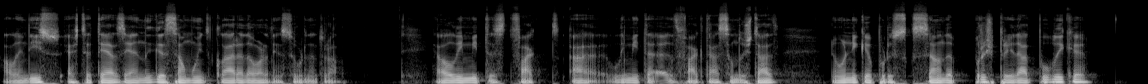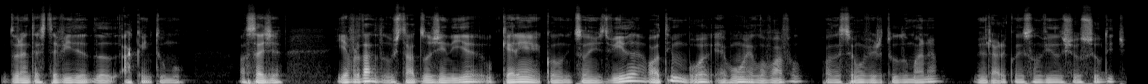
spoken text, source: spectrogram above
Além disso, esta tese é a negação muito clara da ordem sobrenatural. Ela limita-se de facto, a, limita de facto a ação do Estado na única prossecução da prosperidade pública durante esta vida de há quem túmulo. Ou seja, e é verdade, os Estados hoje em dia o que querem é condições de vida, ótimo, boa, é bom, é louvável, pode ser uma virtude humana, melhorar a condição de vida dos seus súbditos.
